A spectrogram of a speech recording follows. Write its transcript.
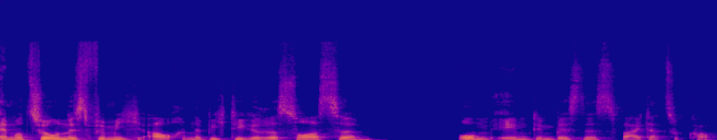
Emotion ist für mich auch eine wichtige Ressource, um eben im Business weiterzukommen.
